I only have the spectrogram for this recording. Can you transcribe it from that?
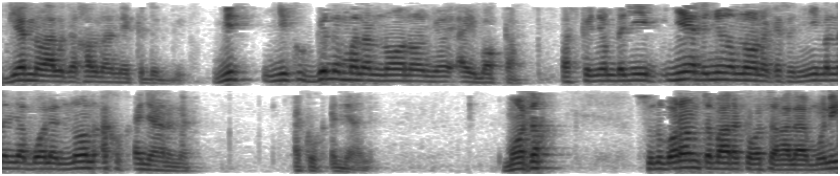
genn wàll nga xaw naa nekk dëgg bi nit ñi ko gën a mën a noonoo ñooy ay bokkam parce que ñoom dañuy ñee dañoo noonu kese ñii mën nañ la boole noonu akuk añaane nag akuk añaane moo tax sunu borom tabaraka wa taala mu ni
